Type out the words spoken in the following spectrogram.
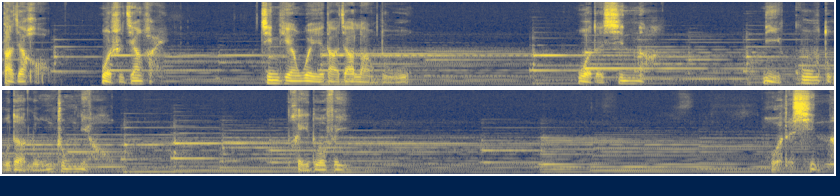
大家好，我是江海，今天为大家朗读《我的心呐，你孤独的笼中鸟》，裴多菲。我的心呐，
